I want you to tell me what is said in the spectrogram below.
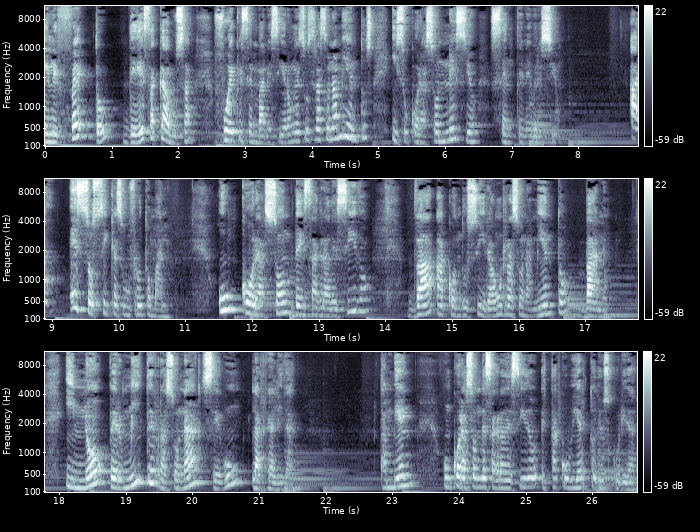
El efecto de esa causa fue que se envanecieron en sus razonamientos y su corazón necio se entenebreció. Ay, eso sí que es un fruto malo. Un corazón desagradecido va a conducir a un razonamiento vano y no permite razonar según la realidad. También un corazón desagradecido está cubierto de oscuridad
